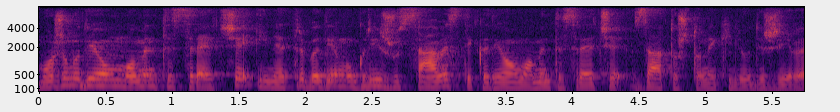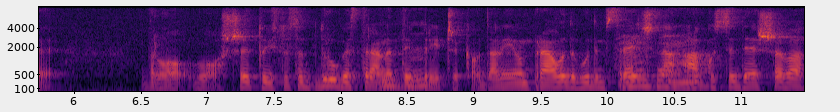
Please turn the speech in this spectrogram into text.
Možemo da imamo momente sreće i ne treba da imamo grižu savesti kad imamo momente sreće zato što neki ljudi žive vrlo loše. To je isto sad druga strana mm -hmm. te mhm. priče, kao da li imam pravo da budem srećna mm -hmm. ako se dešava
